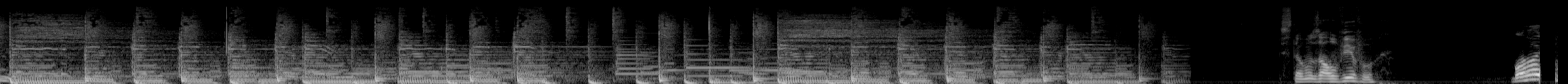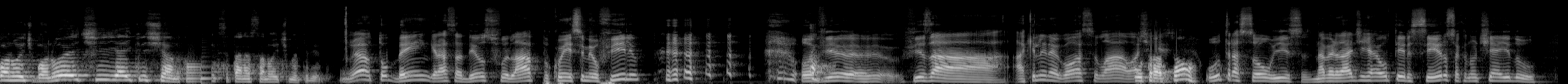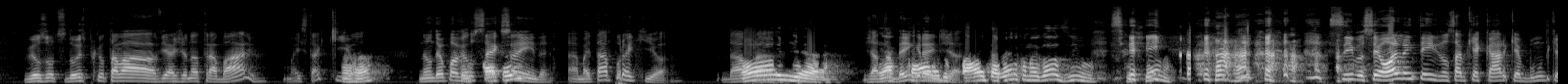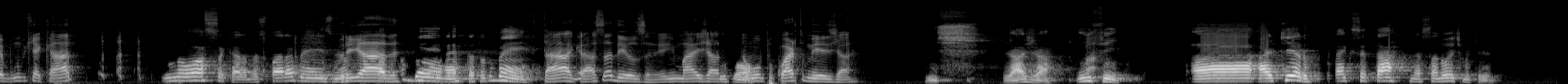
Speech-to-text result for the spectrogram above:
Estamos ao vivo. Boa noite, boa noite, boa noite. E aí, Cristiano, como é que você tá nessa noite, meu querido? É, eu tô bem, graças a Deus. Fui lá, conheci meu filho. Ouvi, fiz a, aquele negócio lá. ultrassom? É, ultrassom, isso. Na verdade, já é o terceiro, só que eu não tinha ido ver os outros dois porque eu tava viajando a trabalho. Mas tá aqui, uhum. ó. Não deu pra ver o sexo ainda. Ah, mas tá por aqui, ó. Dá Olha! Pra... Já é tá bem grande. já. Pai, tá vendo como é igualzinho? Sim. Sim, você olha e entende, não sabe que é caro, que é bunda, que é bunda, que é caro. Nossa, cara, meus parabéns, viu? Obrigado. Tá tudo bem, né? Tá tudo bem. Tá, graças a Deus. E mais já estamos pro quarto mês já. Ixi, já já. Enfim. Uh, arqueiro, como é que você tá nessa noite, meu querido?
